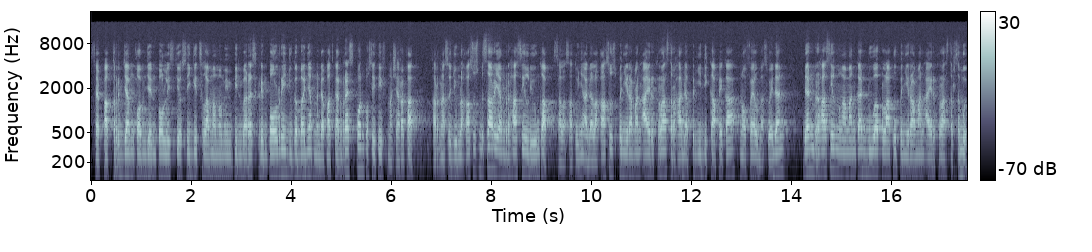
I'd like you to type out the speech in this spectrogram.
Sepak terjang Komjen Pol Listio Sigit selama memimpin Bareskrim Polri juga banyak mendapatkan respon positif masyarakat karena sejumlah kasus besar yang berhasil diungkap. Salah satunya adalah kasus penyiraman air keras terhadap penyidik KPK Novel Baswedan dan berhasil mengamankan dua pelaku penyiraman air keras tersebut.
